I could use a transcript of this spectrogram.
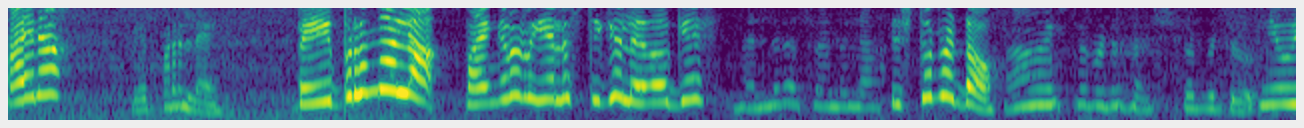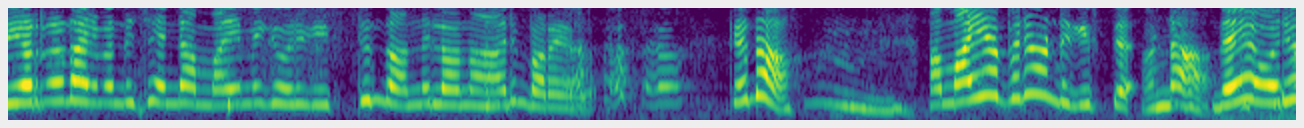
അതിനാ പേപ്പറല്ലേ? പേപ്പറൊന്നും അല്ല ഭയങ്കര റിയലിസ്റ്റിക് അല്ലേ നോക്കി ഇഷ്ടപ്പെട്ടു? ന്യൂ ഇയറിനോടനുബന്ധിച്ച് എന്റെ അമ്മായിമ്മയ്ക്ക് ഒരു ഗിഫ്റ്റും തന്നില്ല എന്ന് ആരും പറയരുത് കേട്ടോ? അമ്മായി അപ്പനും ഉണ്ട് ഗിഫ്റ്റ് ദേ ഒരു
